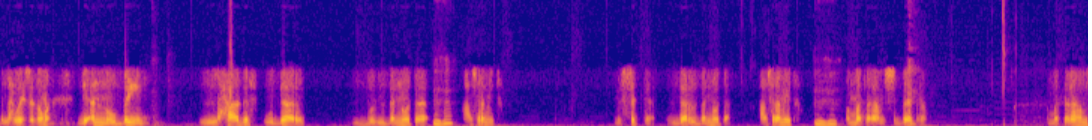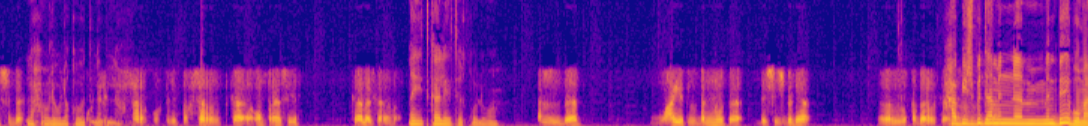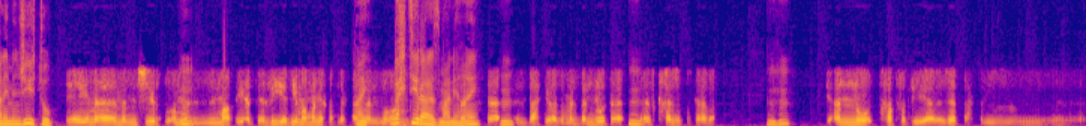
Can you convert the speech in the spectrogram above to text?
بالحوايج هذوما لأنه بين الحادث ودار البنوتة 10 متر. من السكه لدار البنوتة 10 متر. أما تراها من الشباك أما تراها من الشباك لا حول ولا قوة إلا بالله. تخسر وقت اللي تخسر en principe كالا الكهرباء. أي تكاليت يقولوا الباب وعيط البنوته باش يجبدها. القدر حب يجبدها من من بابه معناه من جهته. اي من شيرته. المعطيات هذه ديما ماني قلت لك. باحتراز معناها باحتراز. أما البنوتة رزق خرجت الكهرباء. لأنه تخطفت هي جات تحت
